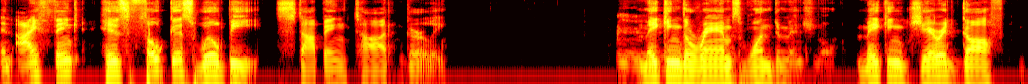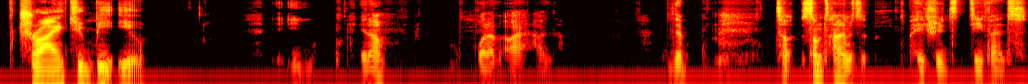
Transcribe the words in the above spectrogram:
And I think his focus will be stopping Todd Gurley, mm. making the Rams one dimensional, making Jared Goff try to beat you. you know what I've, I, I, the t- sometimes the Patriots defense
